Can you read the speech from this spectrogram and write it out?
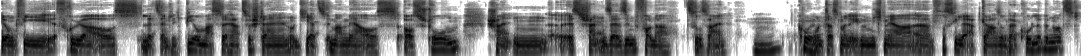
irgendwie früher aus letztendlich Biomasse herzustellen und jetzt immer mehr aus, aus Strom scheint ein, es scheint ein sehr sinnvoller zu sein. Mhm. Cool. Und dass man eben nicht mehr äh, fossile Erdgase oder Kohle benutzt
